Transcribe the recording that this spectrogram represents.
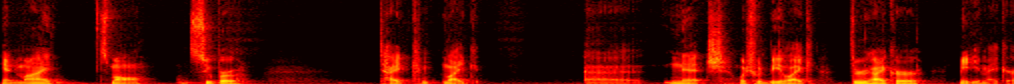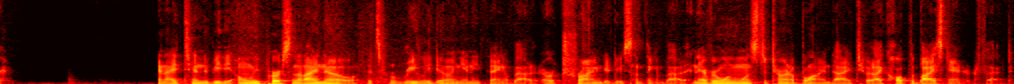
in my small, super tight, like, uh, niche, which would be like through hiker, media maker. And I tend to be the only person that I know that's really doing anything about it or trying to do something about it. And everyone wants to turn a blind eye to it. I call it the bystander effect.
